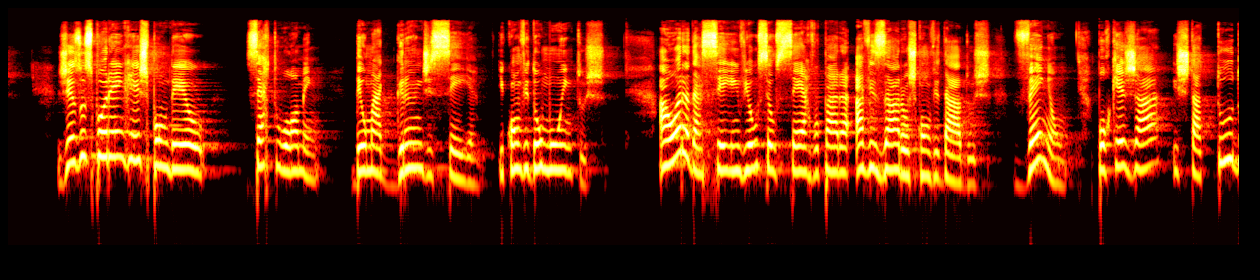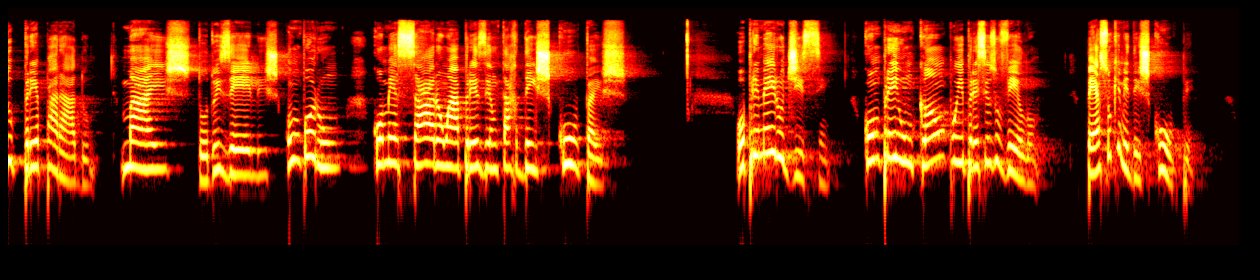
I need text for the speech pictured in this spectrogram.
Jesus, porém, respondeu: Certo homem deu uma grande ceia e convidou muitos. A hora da ceia enviou seu servo para avisar aos convidados: Venham, porque já está tudo preparado. Mas todos eles, um por um, começaram a apresentar desculpas. O primeiro disse: Comprei um campo e preciso vê-lo. Peço que me desculpe.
